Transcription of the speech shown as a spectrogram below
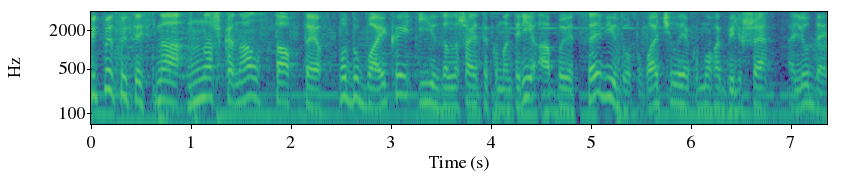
Підписуйтесь на наш канал, ставте вподобайки і залишайте коментарі, аби це відео побачили якомога більше людей.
